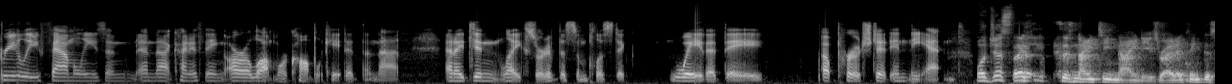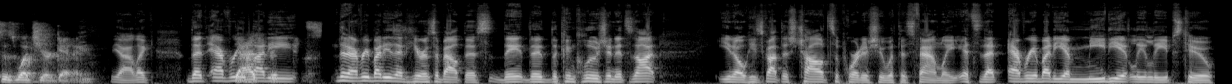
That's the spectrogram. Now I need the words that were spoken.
really families and and that kind of thing are a lot more complicated than that. And i didn't like sort of the simplistic way that they approached it in the end Well, just But I think this is 1990s, right? I think this is what you're getting. yeah, like that everybody that everybody that hears about this, they the the conclusion it's not you know, he's got this child support issue with his family. It's that everybody immediately leaps to,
